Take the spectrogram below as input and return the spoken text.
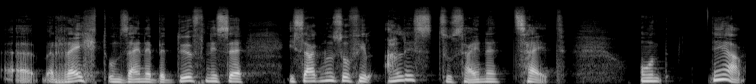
äh, Recht und seine Bedürfnisse. Ich sage nur so viel, alles zu seiner Zeit. Und Ja,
